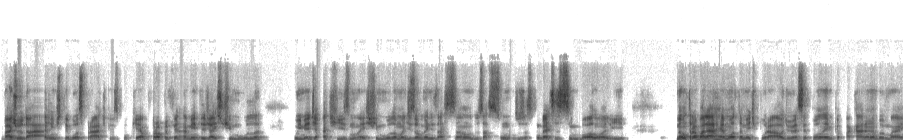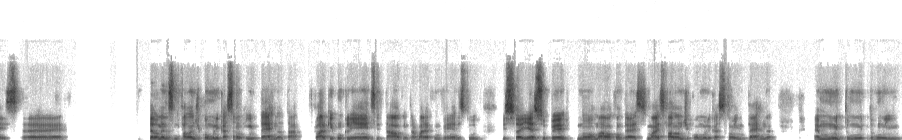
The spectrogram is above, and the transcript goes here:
vai ajudar a gente a ter boas práticas, porque a própria ferramenta já estimula o imediatismo, né? estimula uma desorganização dos assuntos, as conversas se embolam ali. Não trabalhar remotamente por áudio, essa é polêmica pra caramba, mas é, pelo menos falando de comunicação interna, tá? Claro que com clientes e tal, quem trabalha com vendas, tudo, isso aí é super normal, acontece, mas falando de comunicação interna, é muito, muito ruim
